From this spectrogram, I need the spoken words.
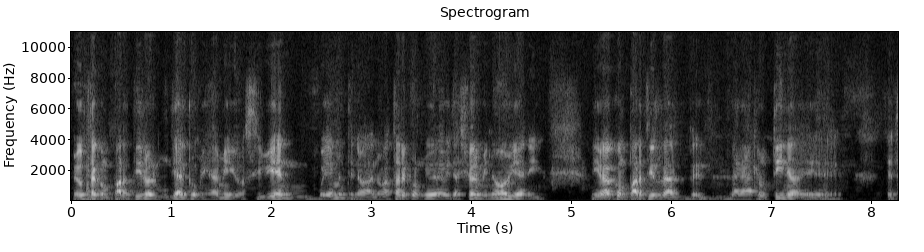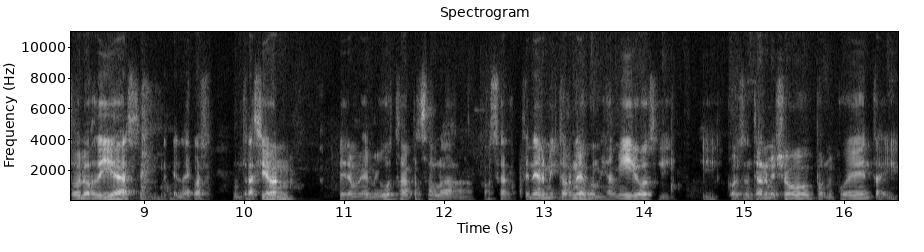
me gusta compartir el mundial con mis amigos. Si bien, obviamente, no, va a estar conmigo en la habitación mi novia, ni, va a compartir la, rutina de, todos los días en, la concentración, pero me, gusta pasarla, o sea, tener mi torneo con mis amigos y, concentrarme yo por mi cuenta y,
